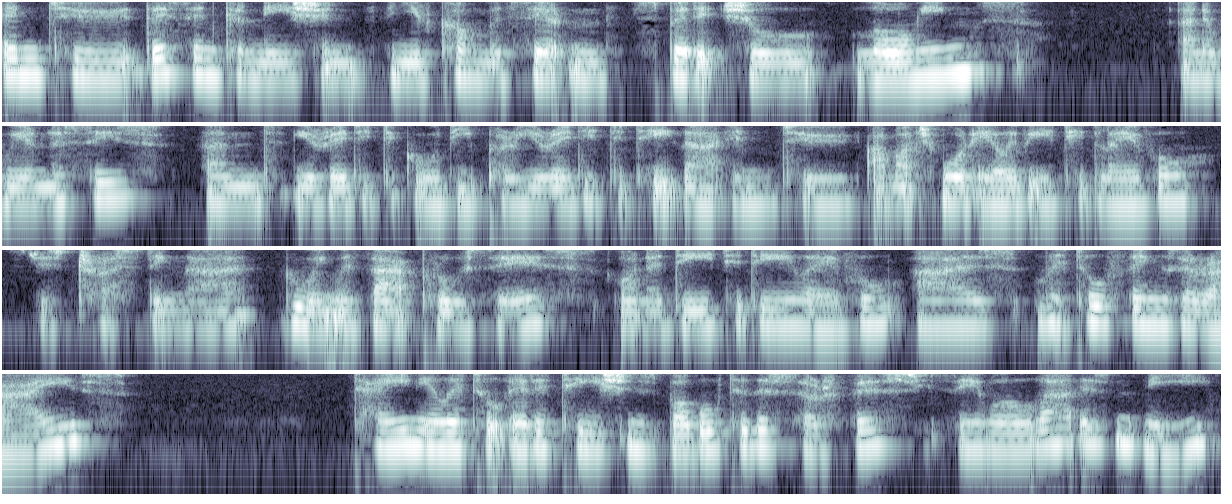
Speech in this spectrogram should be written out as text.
into this incarnation and you've come with certain spiritual longings and awarenesses and you're ready to go deeper. You're ready to take that into a much more elevated level. Just trusting that, going with that process on a day to day level as little things arise. Tiny little irritations bubble to the surface. You say, Well, that isn't me,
